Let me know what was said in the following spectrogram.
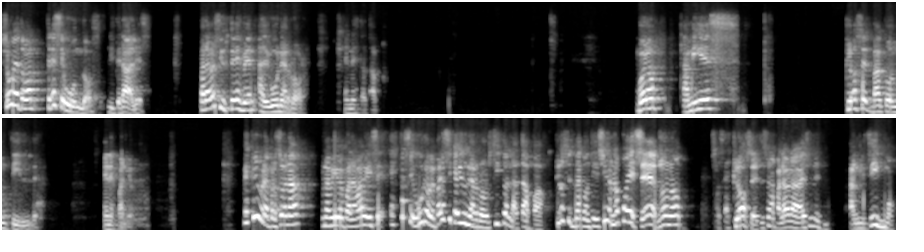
Yo voy a tomar tres segundos, literales, para ver si ustedes ven algún error en esta tapa. Bueno, amigues, Closet va con tilde, en español. Me escribe una persona, un amigo de Panamá, que dice, ¿estás seguro? Me parece que hay un errorcito en la tapa. Closet va con tilde. no puede ser, no, no. O sea, es closet, es una palabra, es un anglicismo.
